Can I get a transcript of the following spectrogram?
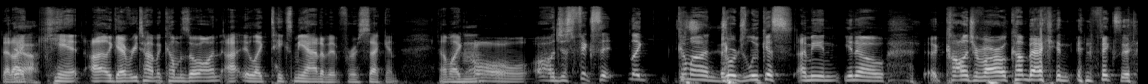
that Yeah. I can't. I, like every time it comes on, I, it like takes me out of it for a second. I'm like, Mm-hmm. oh oh, just fix it. Like, come on, George Lucas. I mean, you know, uh, Colin Trevorrow, come back and, and fix it.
